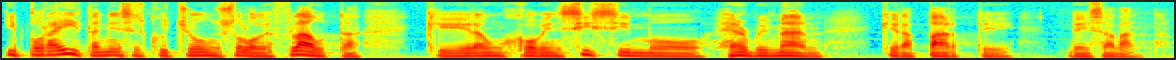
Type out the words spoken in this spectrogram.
y por ahí también se escuchó un solo de flauta que era un jovencísimo Herbie Mann que era parte de esa banda.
